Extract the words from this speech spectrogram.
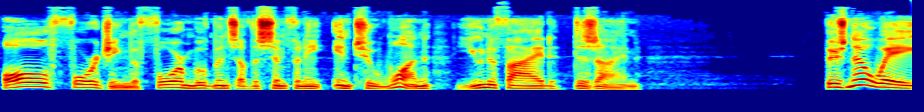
all forging the four movements of the symphony into one unified design. There's no way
